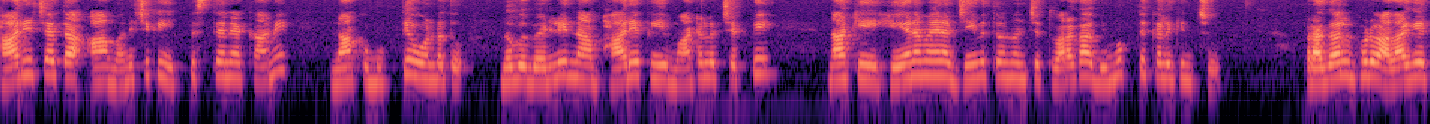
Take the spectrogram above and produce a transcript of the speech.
భార్య చేత ఆ మనిషికి ఇప్పిస్తేనే కానీ నాకు ముక్తి ఉండదు. నువ్వు వెళ్ళి నా భార్యకు ఈ మాటలు చెప్పి నాకు ఈ హీనమైన జీవితం నుంచి త్వరగా విముక్తి కలిగించు. ప్రగల్భుడు అలాగే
